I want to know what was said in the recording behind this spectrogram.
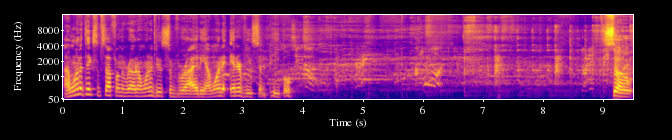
I want to take some stuff on the road. I want to do some variety. I want to interview some people. So,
